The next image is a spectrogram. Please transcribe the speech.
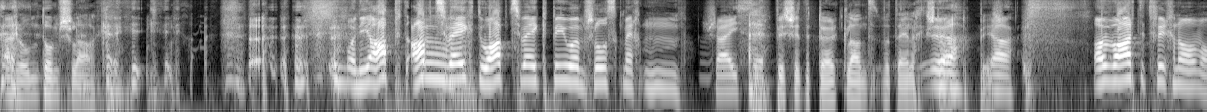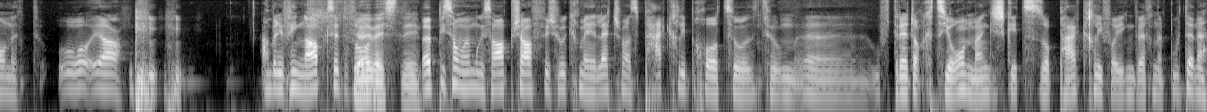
Ein Rundumschlag. Als ich ab, abzweigt und abzweigt bin und am Schluss gemerkt, hm, scheiße. Bist du wieder dort gelandet, wo du eigentlich Ja, gestartet bist. ja. Aber wartet vielleicht noch einen Monat. Oh, ja. Aber ich finde, abgesehen davon, Ja, ich weiß nicht. etwas, was man muss abschaffen muss, ist wirklich, wir haben letztes Mal ein Päckchen bekommen zu, zum, äh, auf die Redaktion. Manchmal gibt es so Päckchen von irgendwelchen Buden.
